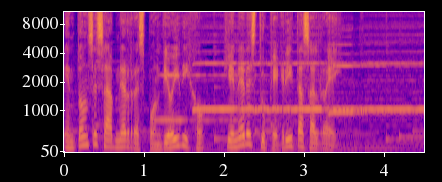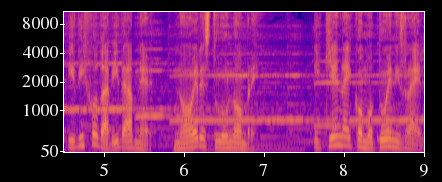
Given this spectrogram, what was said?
Entonces Abner respondió y dijo, ¿quién eres tú que gritas al rey? Y dijo David a Abner, ¿no eres tú un hombre? ¿Y quién hay como tú en Israel?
